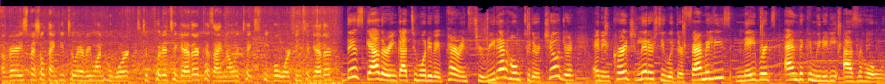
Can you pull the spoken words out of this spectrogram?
a very special thank you to everyone who worked to put it together because I know it takes people working together. This gathering got to motivate parents to read at home to their children and encourage literacy with their families, neighbors, and the community as a whole.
